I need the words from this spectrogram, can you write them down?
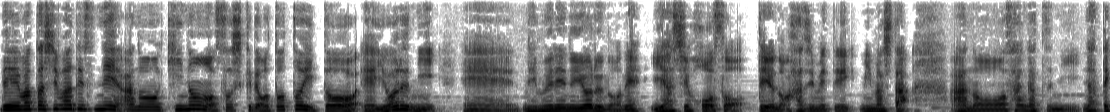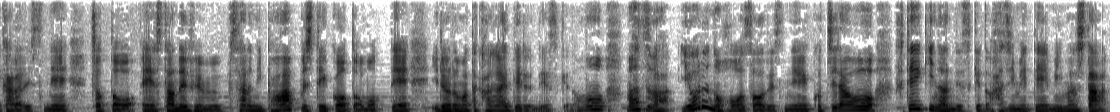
で、私はですね、あの、昨日、そしておとといと、えー夜に、えー眠れぬ夜のね、癒し放送っていうのを始めてみました。あの、3月になってからですね、ちょっと、えースタンド FM さらにパワーアップしていこうと思って、いろいろまた考えてるんですけども、まずは夜の放送ですね。こちらを不定期なんですけど、始めてみました。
